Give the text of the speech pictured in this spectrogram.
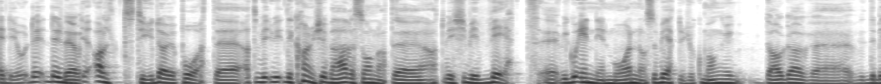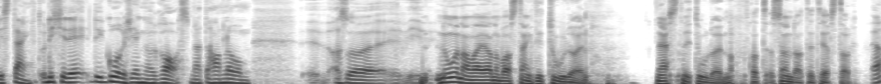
er det jo. Det, det, Det alt tyder jo på at, eh, at vi, det kan jo ikke være sånn at, eh, at vi ikke vi vet eh, Vi går inn i en måned, og så vet du ikke hvor mange dager det blir stengt. Og det, ikke det, det går ikke engang ras, men dette handler om Altså Noen av veiene var stengt i to døgn. Nesten i to døgn, fra søndag til tirsdag. Ja,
